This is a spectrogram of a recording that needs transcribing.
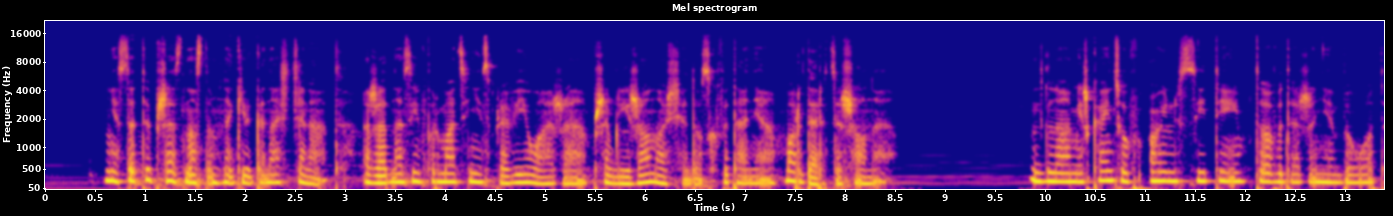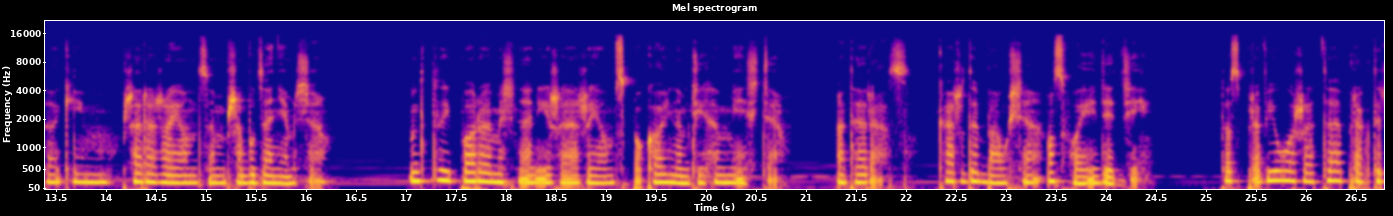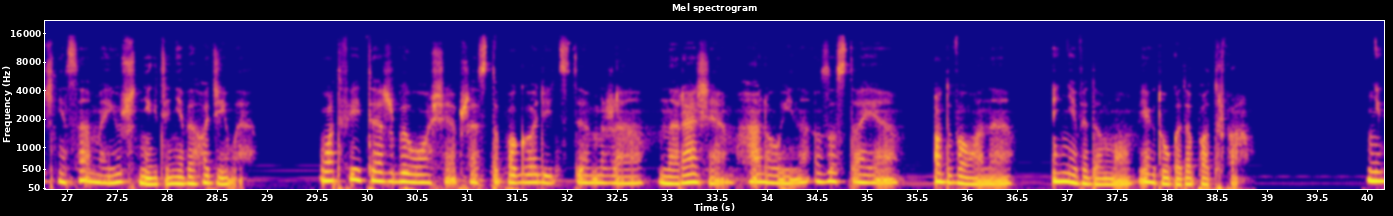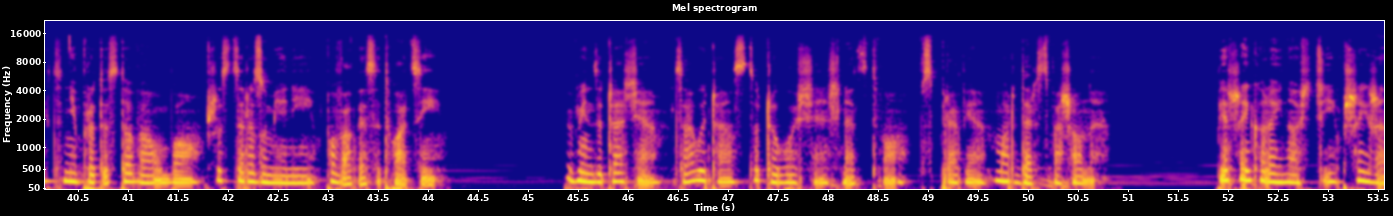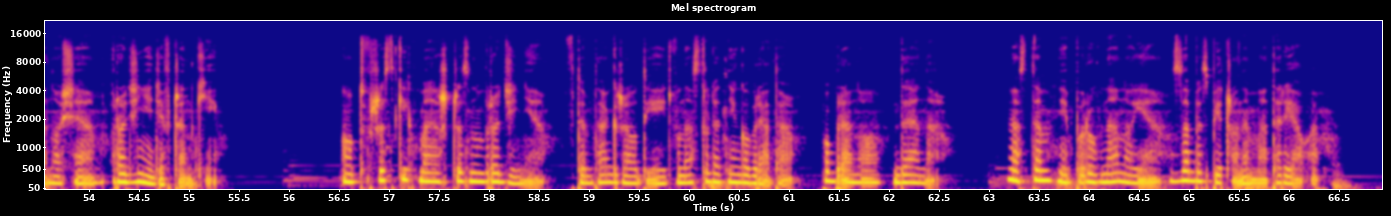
Niestety przez następne kilkanaście lat żadna z informacji nie sprawiła, że przybliżono się do schwytania mordercy Shony. Dla mieszkańców Oil City to wydarzenie było takim przerażającym przebudzeniem się. Do tej pory myśleli, że żyją w spokojnym, cichym mieście, a teraz każdy bał się o swoje dzieci. To sprawiło, że te praktycznie same już nigdzie nie wychodziły. Łatwiej też było się przez to pogodzić z tym, że na razie Halloween zostaje odwołane i nie wiadomo, jak długo to potrwa. Nikt nie protestował, bo wszyscy rozumieli powagę sytuacji. W międzyczasie cały czas toczyło się śledztwo w sprawie morderstwa Szony. W pierwszej kolejności przyjrzano się rodzinie dziewczynki. Od wszystkich mężczyzn w rodzinie w tym także od jej dwunastoletniego brata, pobrano DNA. Następnie porównano je z zabezpieczonym materiałem.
